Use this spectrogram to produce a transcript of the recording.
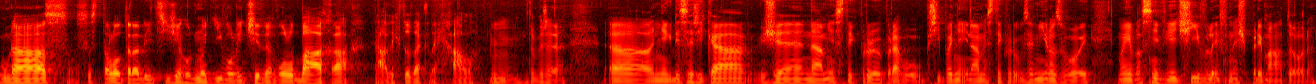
u nás se stalo tradicí, že hodnotí voliči ve volbách a já bych to tak nechal. Hmm, dobře. Uh, někdy se říká, že náměstek pro dopravu, případně i náměstek pro územní rozvoj, mají vlastně větší vliv než primátor.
